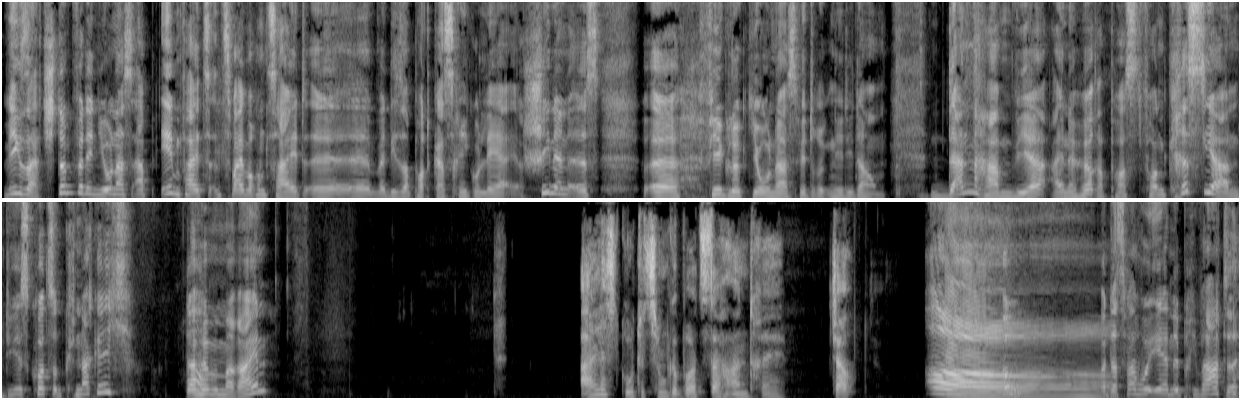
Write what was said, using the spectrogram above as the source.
wie gesagt, stimmt für den Jonas ab. Ebenfalls in zwei Wochen Zeit, äh, äh wenn dieser Podcast regulär erschienen ist. Äh, viel Glück, Jonas. Wir drücken dir die Daumen. Dann haben wir eine Hörerpost von Christian. Die ist kurz und knackig. Da oh. hören wir mal rein. Alles Gute zum Geburtstag, André. Ciao. Oh. oh. Und das war wohl eher eine private.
